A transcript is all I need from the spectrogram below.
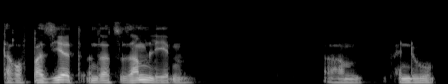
darauf basiert unser Zusammenleben ähm, wenn du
